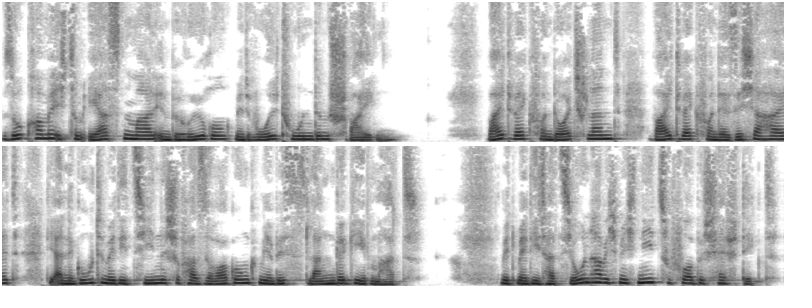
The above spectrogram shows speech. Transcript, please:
So komme ich zum ersten Mal in Berührung mit wohltuendem Schweigen. Weit weg von Deutschland, weit weg von der Sicherheit, die eine gute medizinische Versorgung mir bislang gegeben hat. Mit Meditation habe ich mich nie zuvor beschäftigt.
